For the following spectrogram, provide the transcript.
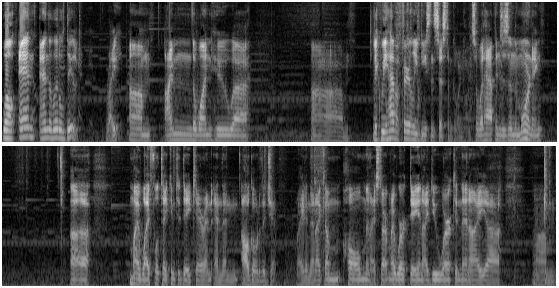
Well, and and the little dude, right? Um, I'm the one who. Uh, um, like we have a fairly decent system going on. So what happens is in the morning, uh, my wife will take him to daycare, and and then I'll go to the gym, right? And then I come home and I start my work day, and I do work, and then I. Uh, um,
